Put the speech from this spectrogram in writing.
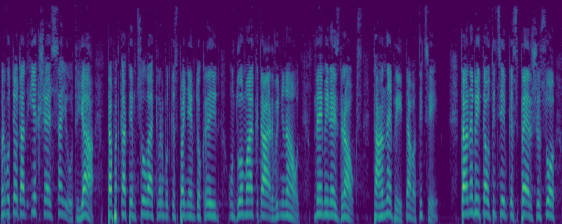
Varbūt tev tāda iekšēja sajūta, jā. Tāpat kā tiem cilvēkiem, varbūt, kas paņēma to kredītu un domāja, ka tā ir viņu nauda. Nemīnais draugs, tā nebija tava ticība. Tā nebija tava ticība, kas spēr šo soli,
